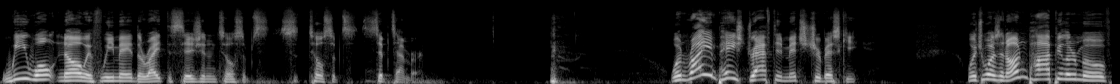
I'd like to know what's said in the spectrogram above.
We won't know if we made the right decision until, until September. when Ryan Pace drafted Mitch Trubisky, which was an unpopular move,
